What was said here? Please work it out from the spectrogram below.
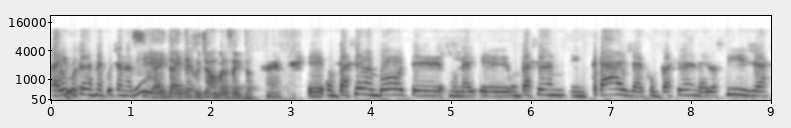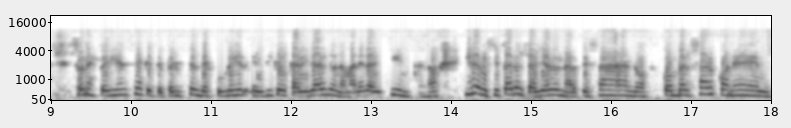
ahí ustedes me escuchan a mí. Sí, ahí, te escuchamos perfecto. Ah, eh, un paseo en bote, una, eh, un paseo en, en, kayak, un paseo en aerosilla, son experiencias que te permiten descubrir el dique El Cadillal de una manera distinta, ¿no? Ir a visitar el taller de un artesano, conversar con él,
